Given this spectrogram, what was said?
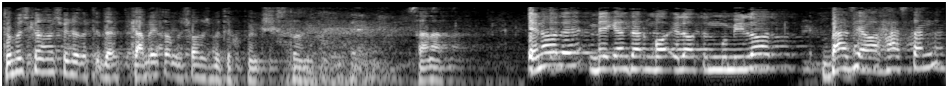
تو بشکنانش در کمره تا نشانش بده. خوب سند. اینال میگن در مائلات ممیلات بعضی ها هستن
